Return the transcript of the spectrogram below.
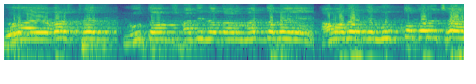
জুলাই আগস্টের নূতন স্বাধীনতার মাধ্যমে আমাদেরকে মুক্ত করেছেন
